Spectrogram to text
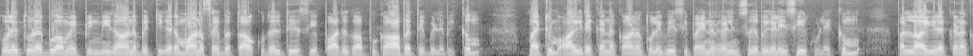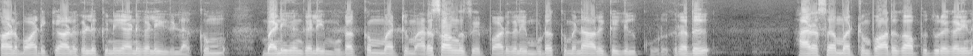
தொலைத்தொடர்பு அமைப்பின் மீதான வெற்றிகரமான சைபர் தாக்குதல் தேசிய பாதுகாப்புக்கு ஆபத்தை விளைவிக்கும் மற்றும் ஆயிரக்கணக்கான தொலைபேசி பயனர்களின் சேவைகளை சீர்குலைக்கும் பல்லாயிரக்கணக்கான வாடிக்கையாளர்களுக்கு இணை அணுகலை இழக்கும் வணிகங்களை முடக்கும் மற்றும் அரசாங்க செயற்பாடுகளை முடக்கும் என அறிக்கையில் கூறுகிறது. அரச மற்றும் பாதுகாப்பு துறைகளின்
